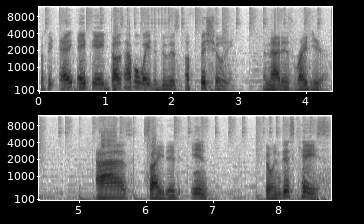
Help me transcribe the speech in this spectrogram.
But the APA does have a way to do this officially, and that is right here, as cited in. So in this case,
